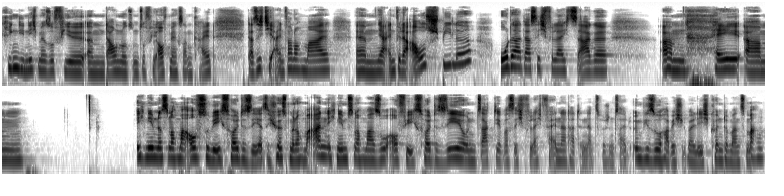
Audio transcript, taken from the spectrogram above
kriegen die nicht mehr so viel ähm, Downloads und so viel Aufmerksamkeit, dass ich die einfach nochmal ähm, ja, entweder ausspiele oder dass ich vielleicht sage, ähm, hey, ähm, ich nehme das nochmal auf, so wie ich es heute sehe. Also ich höre es mir nochmal an, ich nehme es nochmal so auf, wie ich es heute sehe und sag dir, was sich vielleicht verändert hat in der Zwischenzeit. Irgendwie so habe ich überlegt, könnte man es machen.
